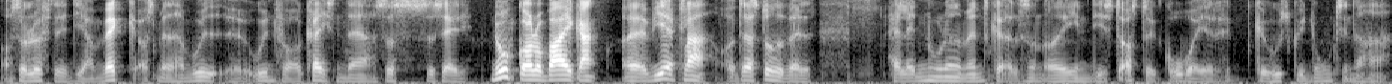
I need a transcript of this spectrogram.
og så løftede de ham væk og smed ham ud øh, uden for kredsen der, og så, så sagde de, nu går du bare i gang, øh, vi er klar, og der stod vel halvanden hundrede mennesker, eller sådan noget, en af de største grupper, jeg kan huske, vi nogensinde har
